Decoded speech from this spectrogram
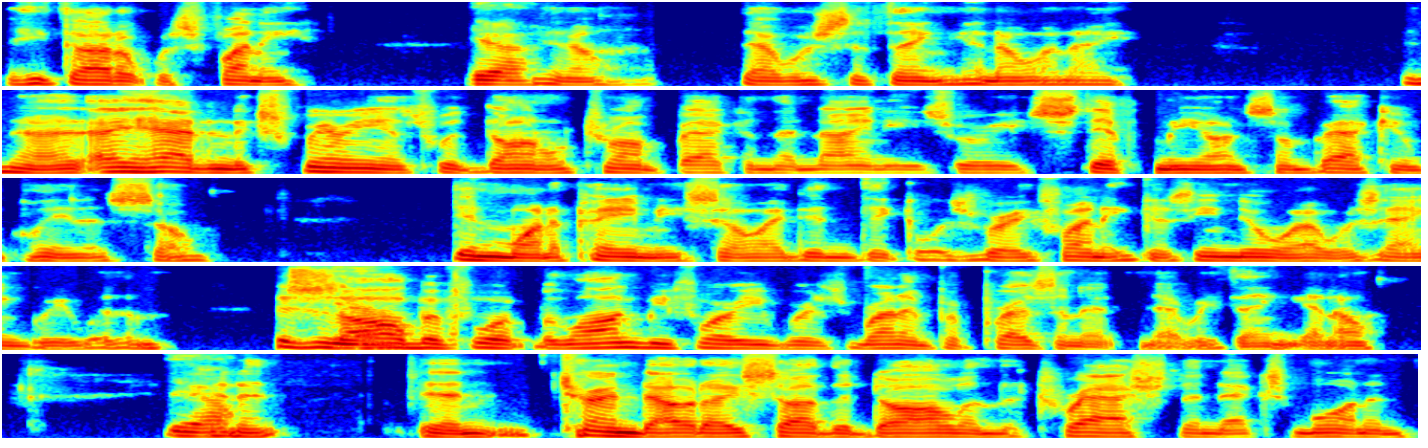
he thought it was funny. Yeah, you know that was the thing, you know, and I. You know, I had an experience with Donald Trump back in the '90s where he stiffed me on some vacuum cleaners. So didn't want to pay me, so I didn't think it was very funny because he knew I was angry with him. This is yeah. all before, long before he was running for president and everything, you know. Yeah. And it and turned out I saw the doll in the trash the next morning.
